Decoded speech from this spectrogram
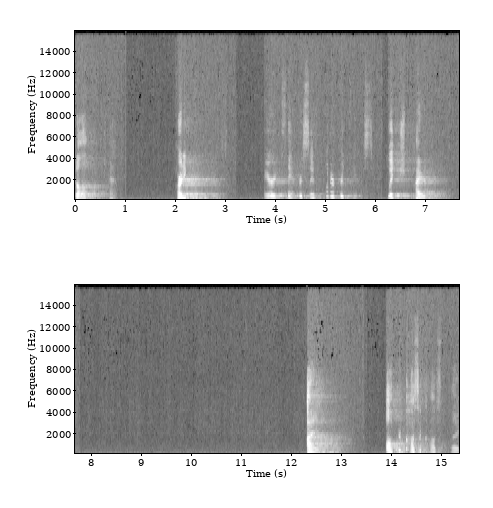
Dog, Cat, Party characters, Mary Sanderson, Winifred Sanderson, Witch, Pirate. I author Cossack cosplay,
